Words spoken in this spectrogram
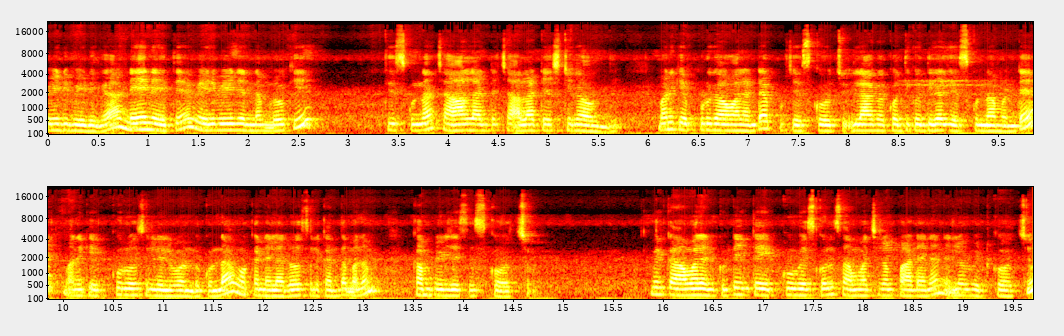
వేడివేడిగా నేనైతే వేడివేడి అన్నంలోకి తీసుకున్నా చాలా అంటే చాలా టేస్టీగా ఉంది. మనకి ఎప్పుడు కావాలంటే అప్పుడు చేసుకోవచ్చు. ఇలాగ కొద్ది కొద్దిగా చేసుకున్నామంటే మనకి ఎక్కువ రోజులు నిల్వ ఉండకుండా ఒక నెల రోజులకంతా మనం కంప్లీట్ చేసేసుకోవచ్చు. మీరు కావాలనుకుంటే ఇంకా ఎక్కువ వేసుకొని సంవత్సరం పాటైనా నిల్వ పెట్టుకోవచ్చు.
